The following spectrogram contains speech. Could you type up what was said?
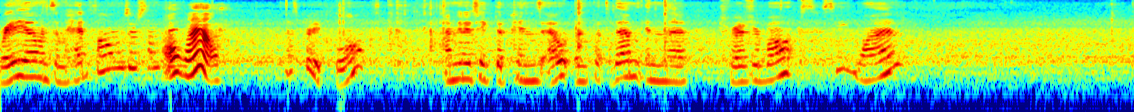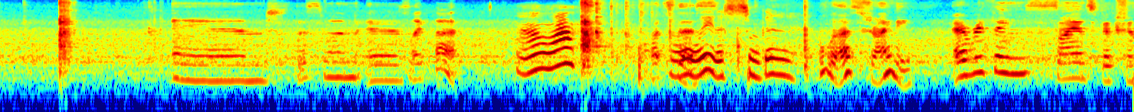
radio and some headphones or something. Oh, wow. That's pretty cool. I'm going to take the pins out and put them in the treasure box. See, one. And this one is like that. Oh, wow. What's Oh, this? wait. That's some good. Oh, that's shiny. Everything's science fiction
